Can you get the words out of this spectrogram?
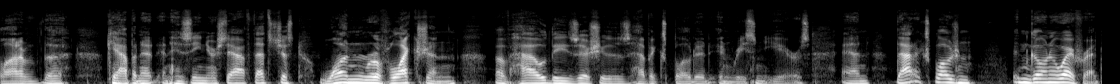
a lot of the cabinet and his senior staff. That's just one reflection of how these issues have exploded in recent years. And that explosion isn't going away, Fred.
